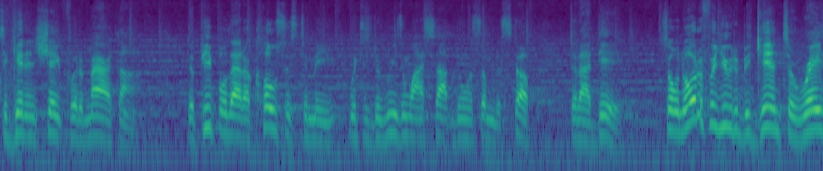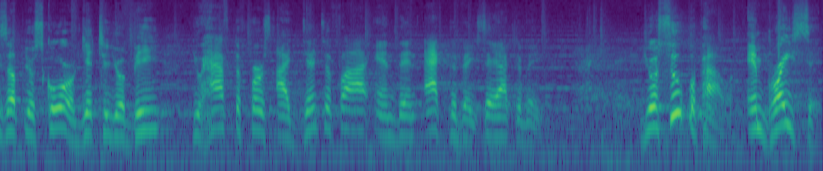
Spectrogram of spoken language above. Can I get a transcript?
to get in shape for the marathon, the people that are closest to me, which is the reason why I stopped doing some of the stuff that I did. So in order for you to begin to raise up your score or get to your B, you have to first identify and then activate, say activate, your superpower, embrace it.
